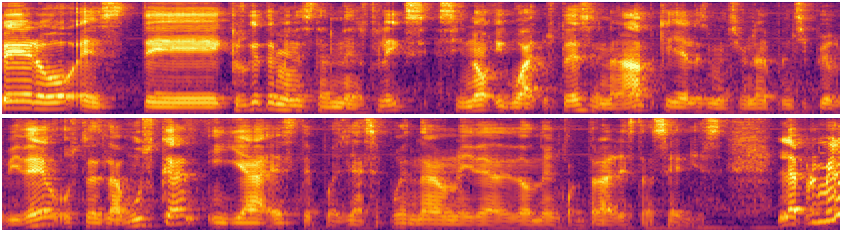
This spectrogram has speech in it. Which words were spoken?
Pero, este, creo que también está en Netflix. Si no, igual, ustedes en la app que ya les mencioné al principio del video, ustedes la buscan y ya, este, pues ya se pueden dar una idea de dónde encontrar estas series. La primera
